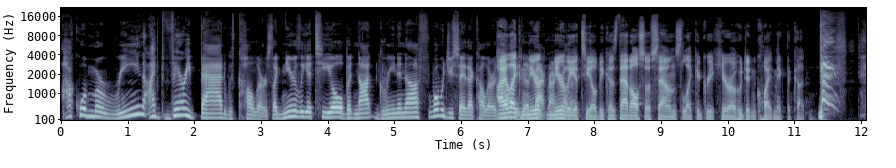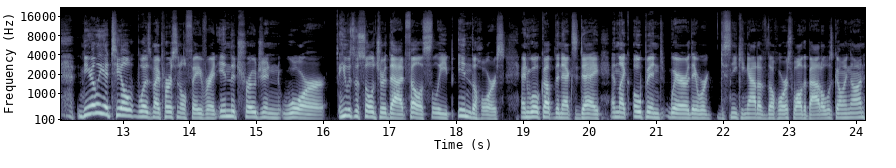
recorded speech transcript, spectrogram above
aquamarine. I'm very bad with colors, like nearly a teal, but not green enough. What would you say that color is? i like near, nearly color? a teal because that also sounds like a greek hero who didn't quite make the cut Nearly a teal was my personal favorite in the Trojan War. He was the soldier that fell asleep in the horse and woke up the next day and like opened where they were sneaking out of the horse while the battle was going on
